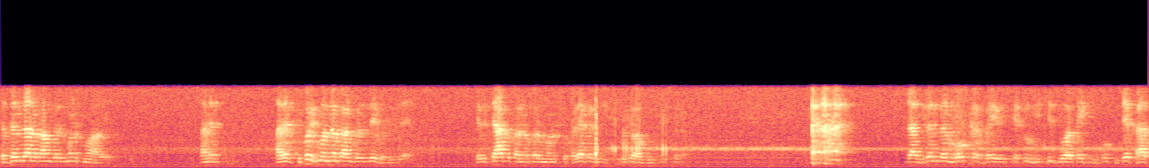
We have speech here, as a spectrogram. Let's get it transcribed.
સજ્જનતા નું કામ કરે તો મનુષ્યમાં આવે. અને અરે સુપરિસ્મનનું કામ કરે તો એ બધું જાય. એટલે ચાર પ્રકારનો કર્મ મનુષ્ય કર્યા કરે બધું આવું છે નિરંતર મોક્ષ ભાઈ એટલું નિશ્ચિત જોવા કંઈક લોકો પૂછે ખાસ.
